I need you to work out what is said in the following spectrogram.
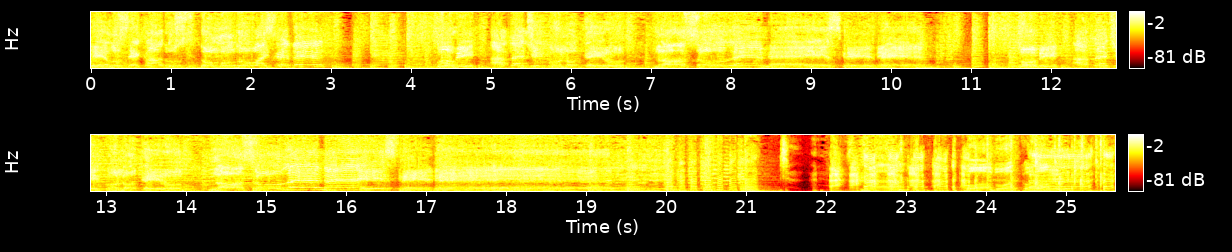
pelos teclados do mundo a escrever. Clube Atlético Noteiro, nosso lema é escrever. Clube Atlético Noteiro, nosso lema é escrever. Boa, boa, ficou bom.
